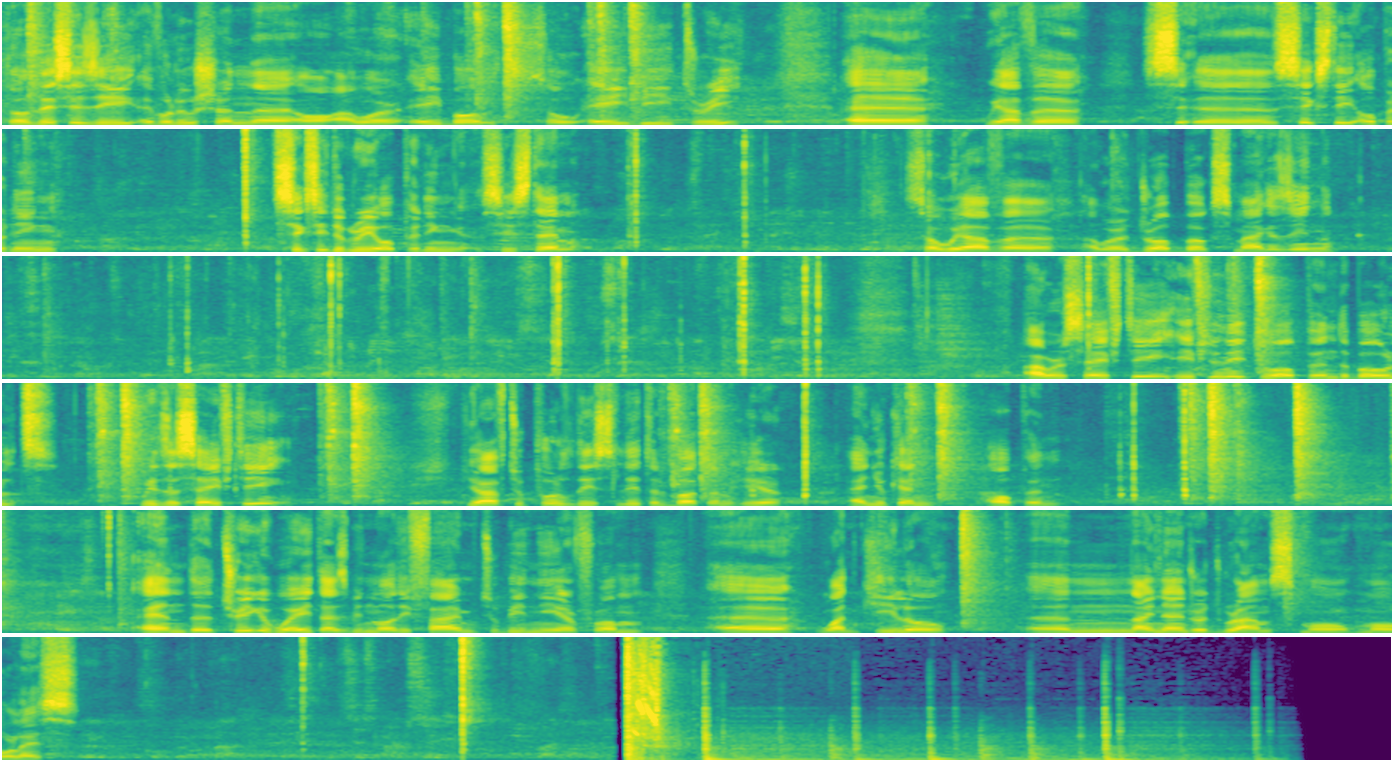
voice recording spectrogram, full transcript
So this is the evolution uh, of our A bolt, so AB3. Uh, we have a uh, 60 opening, 60 degree opening system. So we have uh, our drop box magazine. Our safety, if you need to open the bolts with the safety, you have to pull this little button here and you can open. And the trigger weight has been modified to be near from uh, one kilo and 900 grams, more, more or less.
